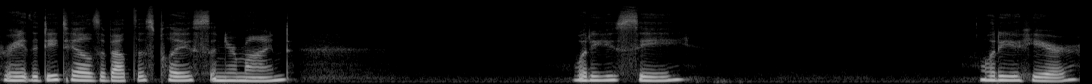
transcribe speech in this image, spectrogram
Create the details about this place in your mind. What do you see? What do you hear?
